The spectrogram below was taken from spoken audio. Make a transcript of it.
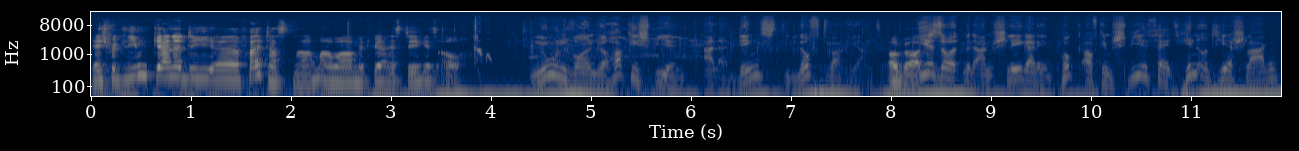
Ja, ich würde liebend gerne die äh, Pfeiltasten haben, aber mit WASD geht's auch. Nun wollen wir Hockey spielen, allerdings die Luftvariante. Oh Gott. Ihr sollt mit einem Schläger den Puck auf dem Spielfeld hin und her schlagen,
